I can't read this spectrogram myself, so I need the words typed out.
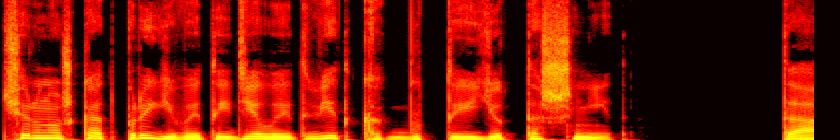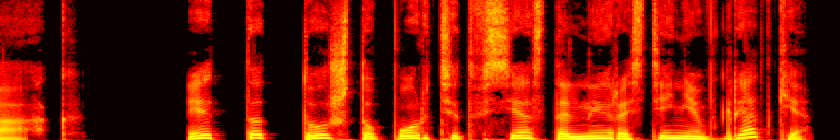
Чернушка отпрыгивает и делает вид, как будто ее тошнит. Так, это то, что портит все остальные растения в грядке?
